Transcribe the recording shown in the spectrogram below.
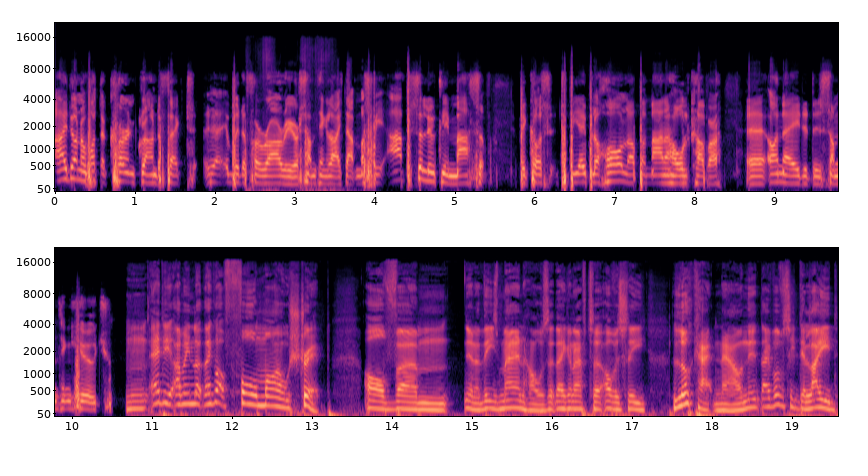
I don't know what the current ground effect uh, with a Ferrari or something like that must be absolutely massive because to be able to haul up a manhole cover uh, unaided is something huge. Mm, Eddie, I mean, look, they got four mile strip of um, you know these manholes that they're going to have to obviously look at now, and they, they've obviously delayed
